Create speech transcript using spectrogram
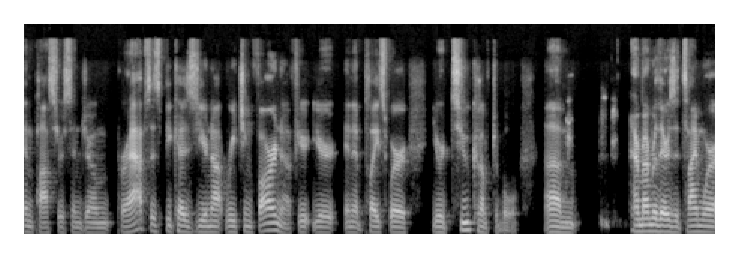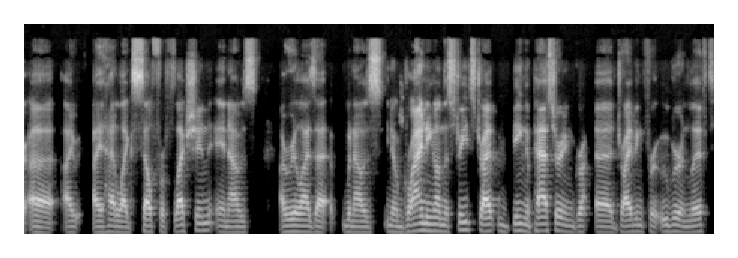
imposter syndrome perhaps it's because you're not reaching far enough you're you're in a place where you're too comfortable um i remember there's a time where uh i i had like self-reflection and i was I realized that when I was, you know, grinding on the streets, driving, being a pastor and uh, driving for Uber and Lyft,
